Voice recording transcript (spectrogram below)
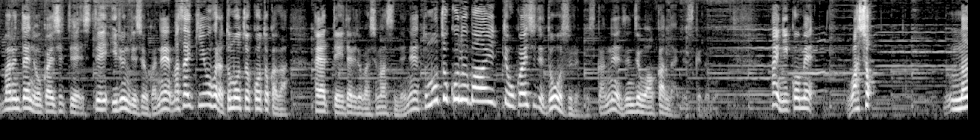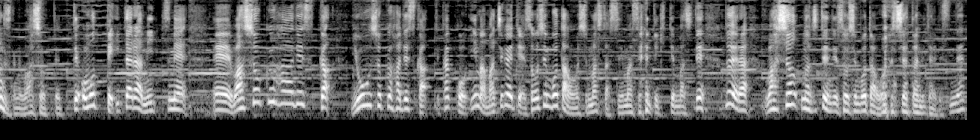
バレンタインのお返しってしているんでしょうかね？まあ最近はほら、友チョコとかが流行っていたりとかしますんでね。友チョコの場合ってお返しってどうするんですかね？全然わかんないですけども。はい、2個目。和書。何ですかね和食って。って思っていたら3つ目、えー、和食派ですか？洋食派ですか？って、かっこ今間違えて送信ボタンを押しました。すいません。って来てまして、どうやら和書の時点で送信ボタンを押しちゃったみたいですね。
